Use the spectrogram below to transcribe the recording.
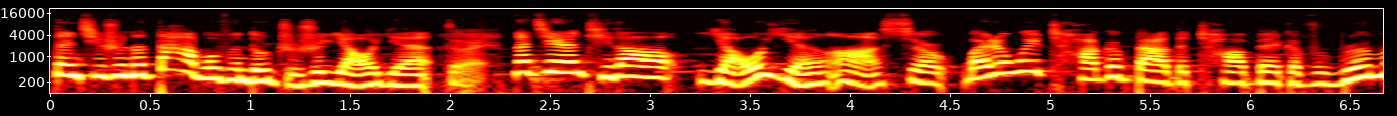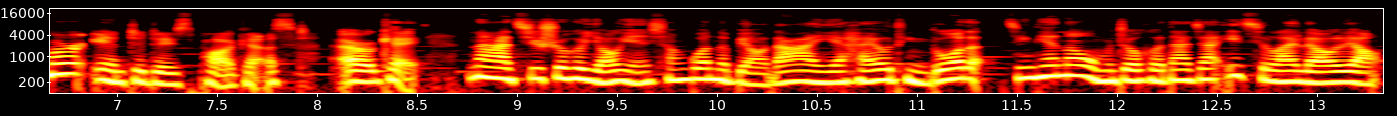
但其实呢，大部分都只是谣言。对。那既然提到谣言，啊，so why don't we talk about the topic of rumor in today's podcast? OK，那其实和谣言相关的表达也还有挺多的。今天呢，我们就和大家一起来聊一聊。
